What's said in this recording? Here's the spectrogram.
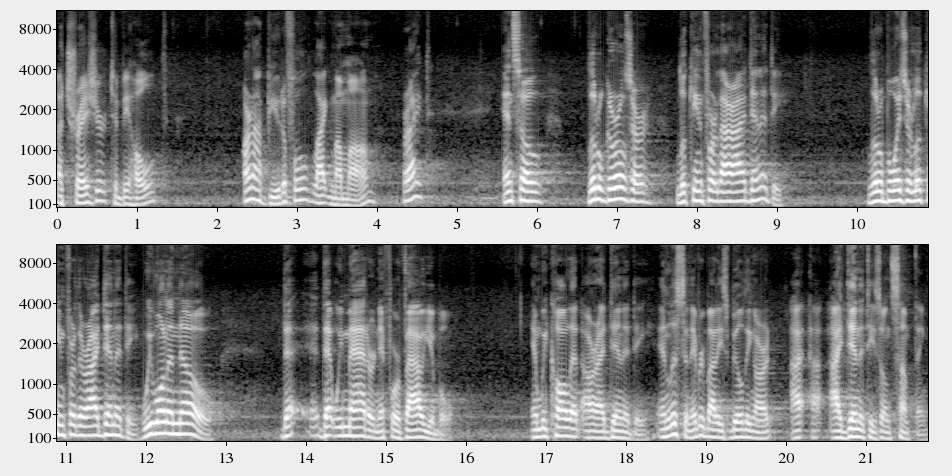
a treasure to behold? Aren't I beautiful like my mom, right? And so little girls are looking for their identity. Little boys are looking for their identity. We want to know that, that we matter and if we're valuable. And we call it our identity. And listen, everybody's building our identities on something.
